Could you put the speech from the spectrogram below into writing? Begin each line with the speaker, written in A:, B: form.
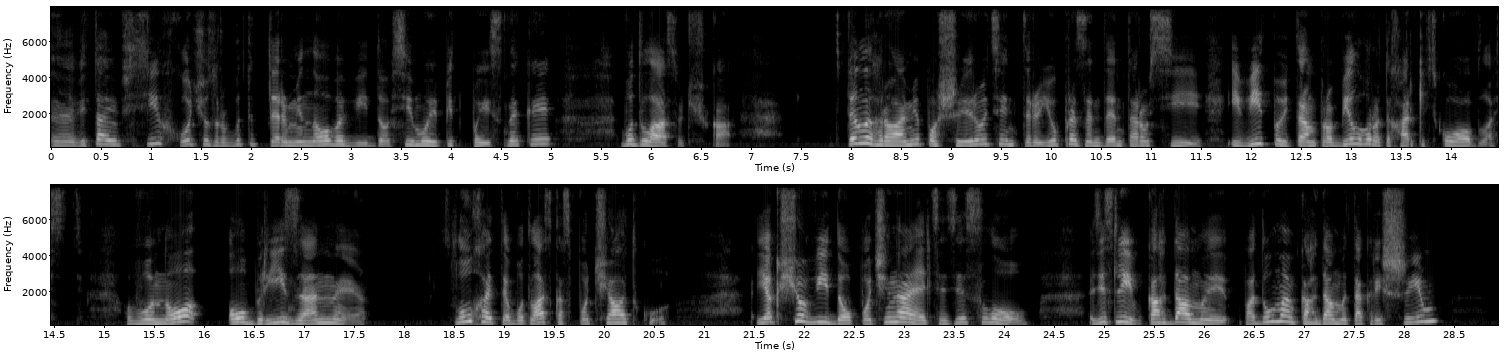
A: Е, Вітаю всіх! Хочу зробити термінове відео. Всі мої підписники. Будь ласочка. В Телеграмі поширюється інтерв'ю президента Росії і відповідь там про Білгород і Харківську область. Воно обрізане. Слухайте, будь ласка, спочатку. Якщо відео починається зі слов, зі слів, когда ми подумаємо, когда ми так рішим,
